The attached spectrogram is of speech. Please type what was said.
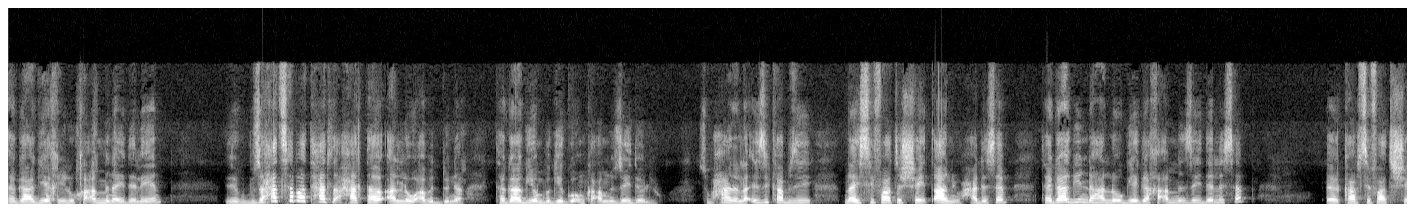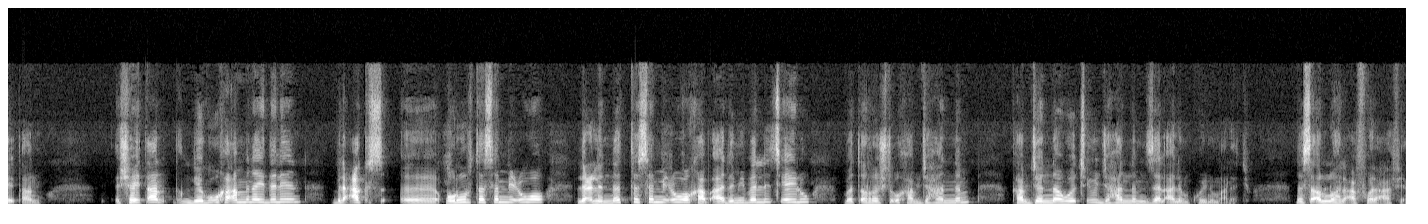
ተጋግየ ክኢሉ ከኣምን ኣይደለየን ብዙሓት ሰባት ሓታ ኣለዉ ኣብ ዱንያ ተጋግዮም ብጌግኦም ከኣምኑ ዘይደልዩ ስብሓንላ እዚ ካብዚ ናይ ሲፋት ሸይጣን እዩ ሓደ ሰብ ተጋጊ እንዳሃለዎ ጌጋ ከኣምን ዘይደሊ ሰብ ካብ ሲፋት ሸይጣን እዩ ሸይጣን ጌግኡ ከኣምን ኣይደለየን بالعكس غرور تسمعوا لعلنت تسمعوا كاب آدم يبلس يلو ما ترشتوا كاب جهنم كاب جنة وتيو جهنم نزل ألم كوينو مالتيو نسأل الله العفو والعافية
